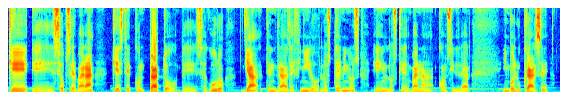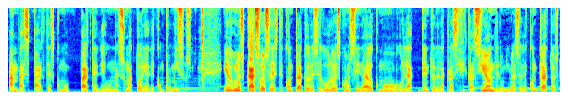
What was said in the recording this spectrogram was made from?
que eh, se observará que este contrato de seguro ya tendrá definido los términos en los que van a considerar involucrarse ambas partes como parte de una sumatoria de compromisos. En algunos casos este contrato de seguro es considerado como dentro de la clasificación del universo de contratos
